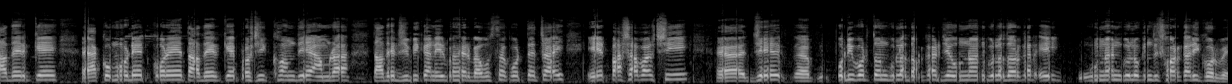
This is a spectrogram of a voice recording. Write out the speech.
তাদেরকে অ্যাকোমোডেট করে, তাদেরকে প্রশিক্ষণ দিয়ে আমরা তাদের জীবিকা নির্বাহের ব্যবস্থা করতে চাই। এর পাশাপাশি যে পরিবর্তনগুলো দরকার, যে উন্নয়নগুলো দরকার, এই উন্নয়নগুলো কিন্তু সরকারই করবে।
